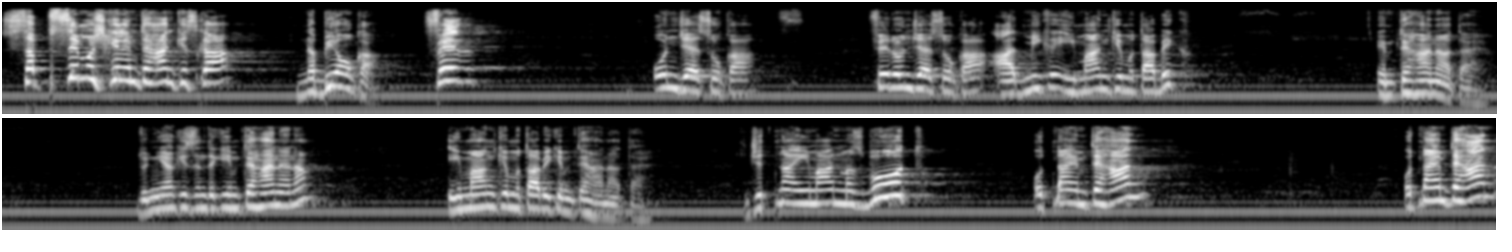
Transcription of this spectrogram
सबसे मुश्किल इम्तिहान किसका? नबियों का। फिर, उन जैसों का। फिर उन जैसों का आदमी के ईमान के मुताबिक इम्तिहान आता है। दुनिया की ज़िंदगी इम्तिहान है ना? ईमान के मुताबिक इम्तिहान आता है। जितना ईमान मज़बूत, उतना इम्तिहान उतना इम्तिहान,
